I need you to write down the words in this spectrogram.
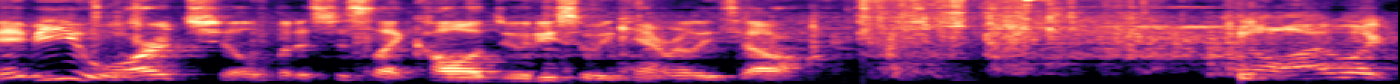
Maybe you are chill, but it's just like Call of Duty, so we can't really tell. No, I like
